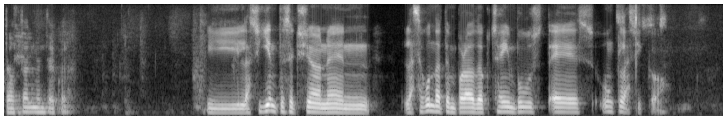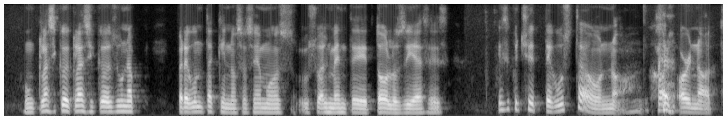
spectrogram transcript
Totalmente de acuerdo. Y la siguiente sección en la segunda temporada de Octane Boost es un clásico. Un clásico de clásicos es una pregunta que nos hacemos usualmente todos los días es, ¿ese coche te gusta o no? Hot or not?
